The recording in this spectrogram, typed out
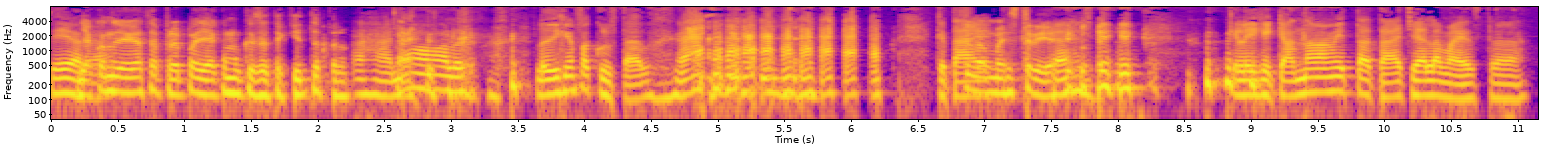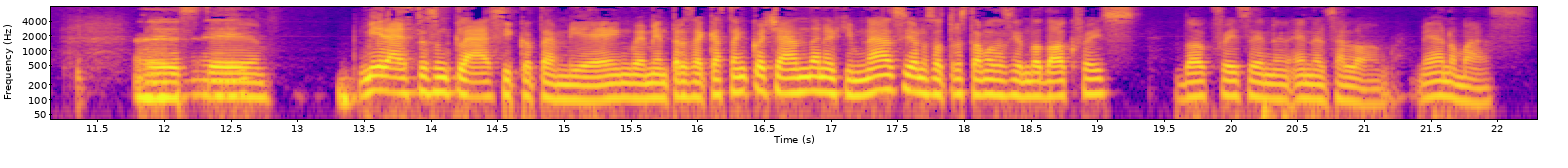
Sí, ¿verdad? Ya cuando llegas a prepa ya como que se te quita, pero Ajá, no, lo, lo dije en facultad. ¿Qué tal? la maestría. que le dije, ¿qué onda, mamita? Estaba chida la maestra. Este... Mira, este es un clásico también, güey. Mientras acá están cochando en el gimnasio, nosotros estamos haciendo dogface. Dogface en, en el salón, güey. Mira nomás.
